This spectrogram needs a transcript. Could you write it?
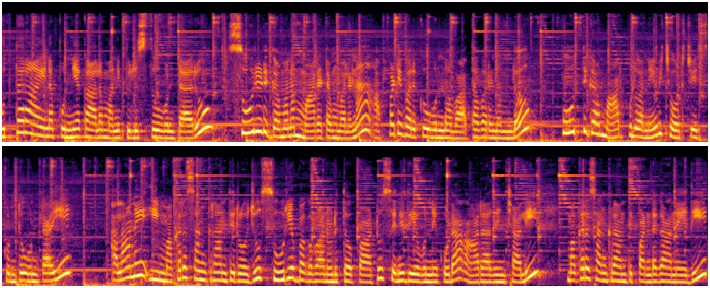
ఉత్తరాయణ పుణ్యకాలం అని పిలుస్తూ ఉంటారు. సూర్యుడి గమనం మారటం వలన అప్పటి వరకు ఉన్న వాతావరణంలో పూర్తిగా మార్పులు అనేవి చోటు చేసుకుంటూ ఉంటాయి. అలానే ఈ మకర సంక్రాంతి రోజు సూర్య భగవానుడితో పాటు శనిదేవుణ్ణి కూడా ఆరాధించాలి. మకర సంక్రాంతి పండగ అనేది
